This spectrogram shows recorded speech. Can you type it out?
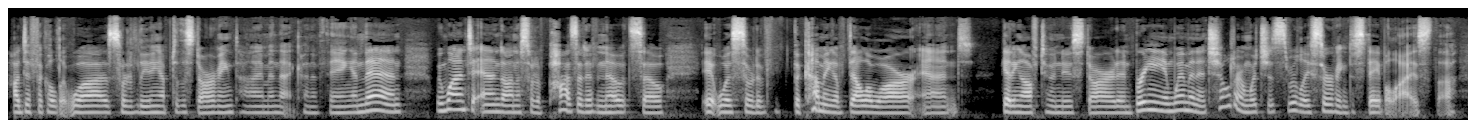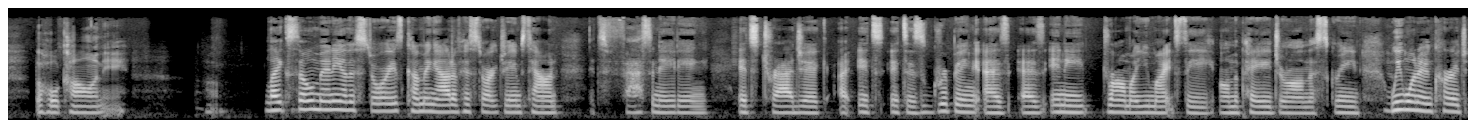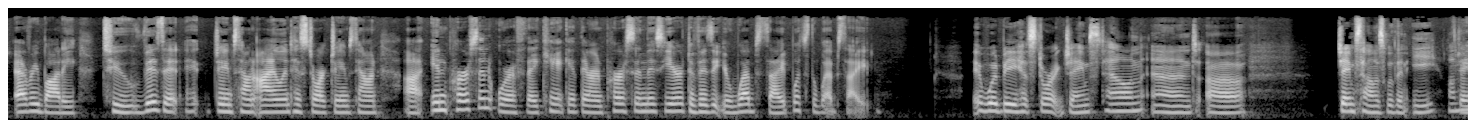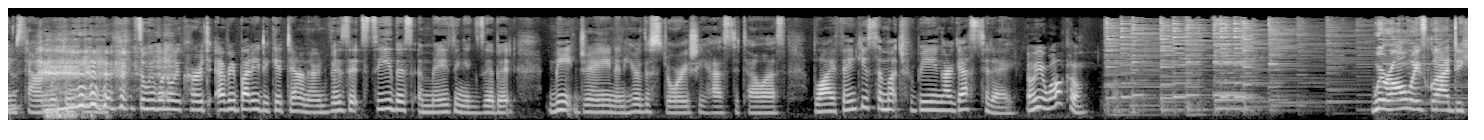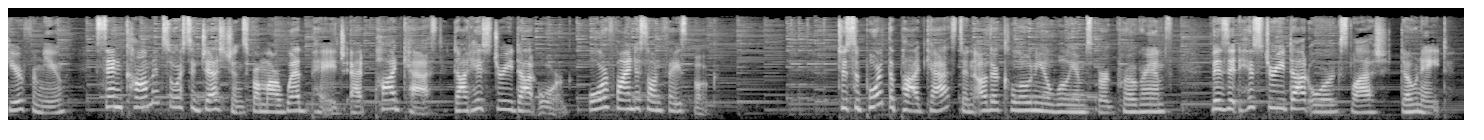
how difficult it was, sort of leading up to the starving time and that kind of thing. And then we wanted to end on a sort of positive note, so it was sort of the coming of Delaware and getting off to a new start and bringing in women and children, which is really serving to stabilize the, the whole colony. Like so many of the stories coming out of historic Jamestown, it's fascinating it's tragic. Uh, it's it's as gripping as as any drama you might see on the page or on the screen. Yeah. We want to encourage everybody to visit Jamestown Island, historic Jamestown, uh, in person, or if they can't get there in person this year, to visit your website. What's the website? It would be historic Jamestown and. Uh, Jamestown is with an E on Jamestown with an E. So we want to encourage everybody to get down there and visit, see this amazing exhibit, meet Jane, and hear the story she has to tell us. Bly, thank you so much for being our guest today. Oh, you're welcome. We're always glad to hear from you. Send comments or suggestions from our webpage at podcast.history.org or find us on Facebook. To support the podcast and other Colonial Williamsburg programs, Visit history.org/donate.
